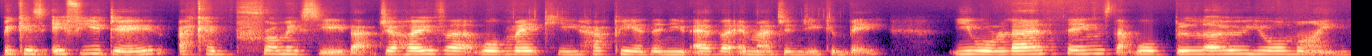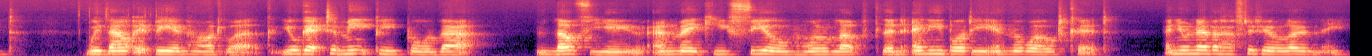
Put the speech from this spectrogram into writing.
Because if you do, I can promise you that Jehovah will make you happier than you ever imagined you can be. You will learn things that will blow your mind without it being hard work. You'll get to meet people that love you and make you feel more loved than anybody in the world could. And you'll never have to feel lonely.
